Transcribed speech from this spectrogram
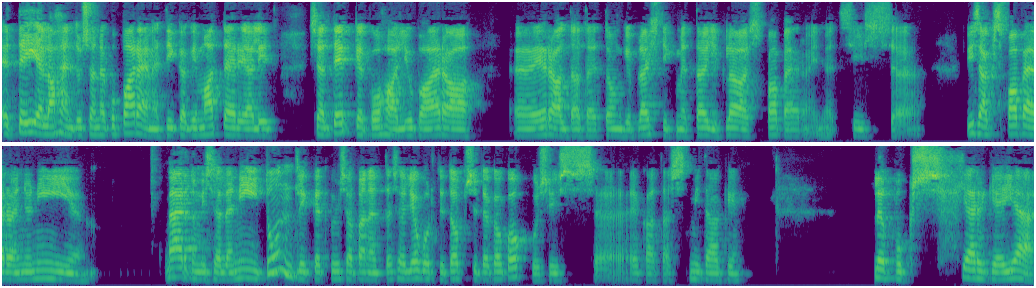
et teie lahendus on nagu parem, et ikkagi materjalid seal tekkekohal juba ära eraldada, et ongi plastik, metall, klaas, paber on ju, et siis lisaks paber on ju nii määrdumisele nii tundlik, et kui sa paned ta seal jogurtitopsidega kokku, siis ega tast midagi lõpuks järgi ei jää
